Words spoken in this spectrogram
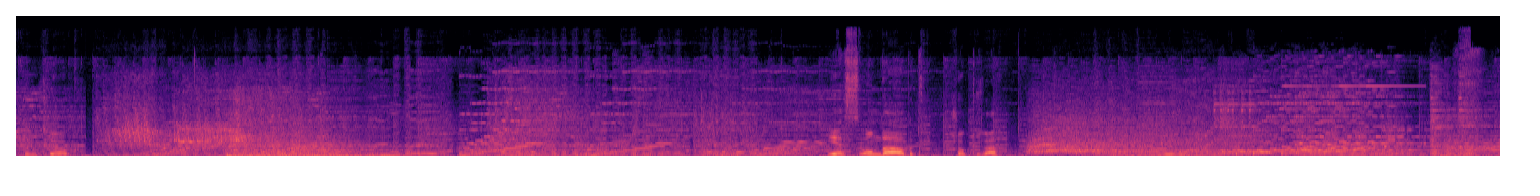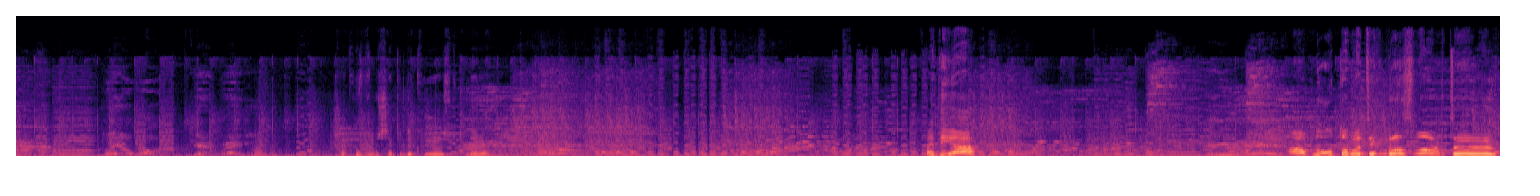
sıkıntı yok. Yes, onu da aldık. Çok güzel. Bir şekilde kırıyoruz kutuları. Hadi ya. Abla otomatik basma artık.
